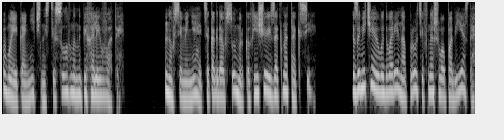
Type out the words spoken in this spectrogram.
В моей конечности словно напихали ваты — но все меняется, когда в сумерках еще из окна такси. Замечаю во дворе напротив нашего подъезда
